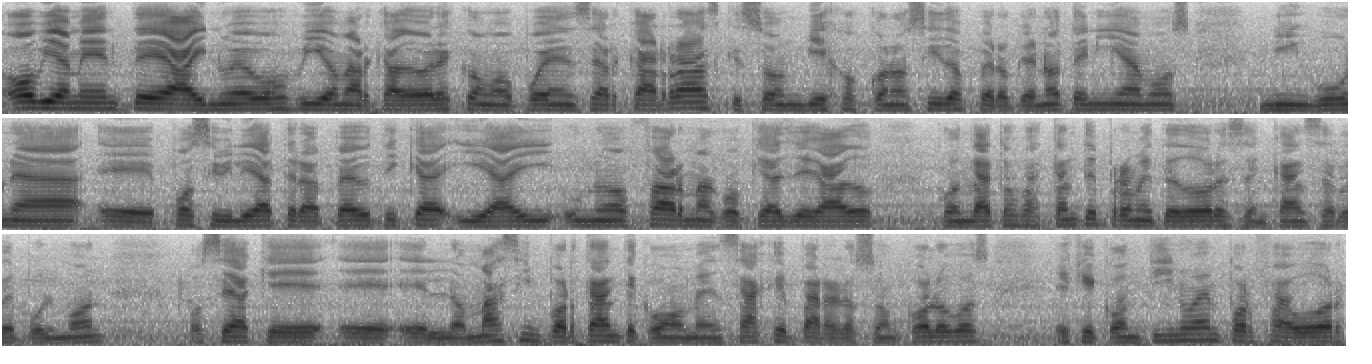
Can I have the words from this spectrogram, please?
obviamente hay nuevos biomarcadores como pueden ser CARRAS, que son viejos conocidos pero que no teníamos ninguna posibilidad terapéutica y hay un nuevo fármaco que ha llegado con datos bastante prometedores en cáncer de pulmón. O sea que eh, eh, lo más importante como mensaje para los oncólogos es que continúen por favor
